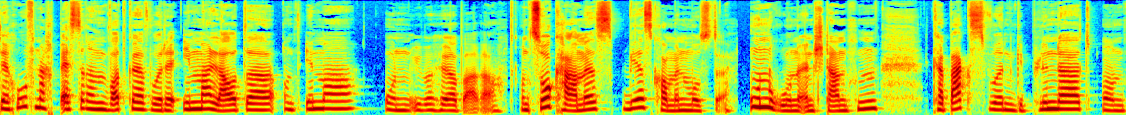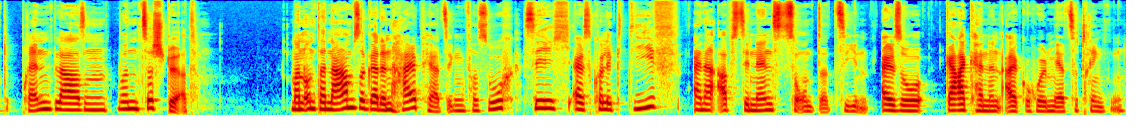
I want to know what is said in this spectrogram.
Der Ruf nach besserem Wodka wurde immer lauter und immer unüberhörbarer. Und so kam es, wie es kommen musste. Unruhen entstanden, Kabaks wurden geplündert und Brennblasen wurden zerstört. Man unternahm sogar den halbherzigen Versuch, sich als Kollektiv einer Abstinenz zu unterziehen, also gar keinen Alkohol mehr zu trinken.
